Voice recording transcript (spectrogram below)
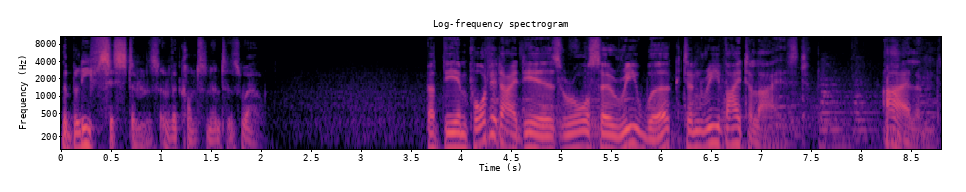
the belief systems of the continent as well. But the imported ideas were also reworked and revitalized. Ireland.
